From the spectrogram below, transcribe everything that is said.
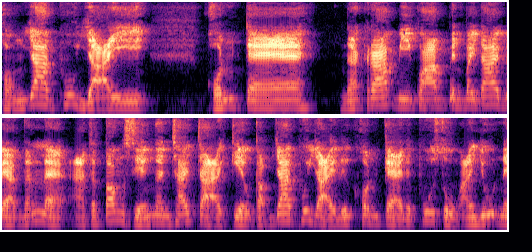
ของญาติผู้ใหญ่ คนแก่นะครับ มีความเป็นไปได้แบบนั้นแหละ อาจจะต้องเสียเงินใช้จ่ายเกี่ยวกับญาติผู้ใหญ่หรือคนแก่หรือผู้สูงอายุใน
